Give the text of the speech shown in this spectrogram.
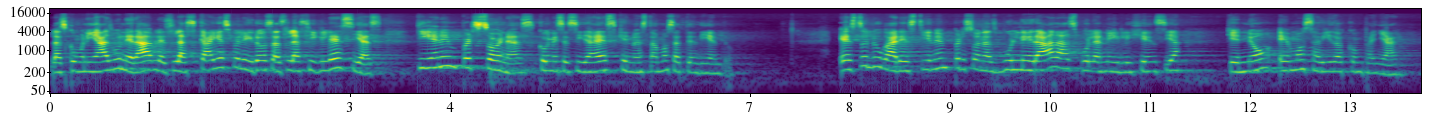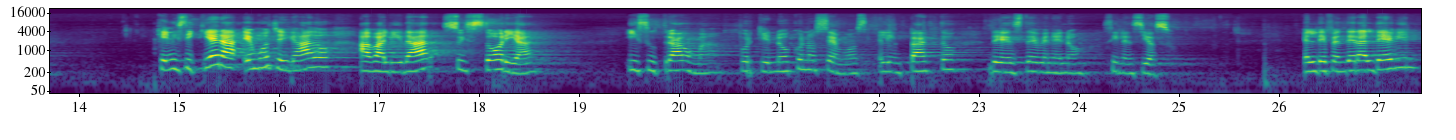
las comunidades vulnerables, las calles peligrosas, las iglesias tienen personas con necesidades que no estamos atendiendo. Estos lugares tienen personas vulneradas por la negligencia que no hemos sabido acompañar, que ni siquiera hemos llegado a validar su historia y su trauma porque no conocemos el impacto de este veneno silencioso. El defender al débil,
